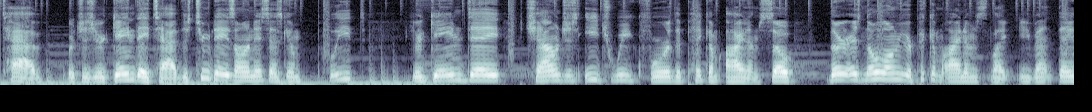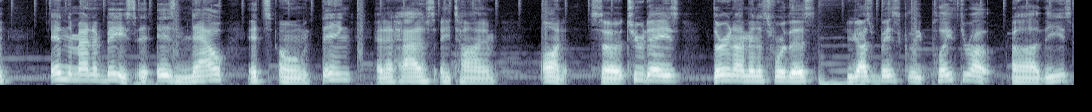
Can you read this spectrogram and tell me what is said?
tab, which is your game day tab. There's two days on it. It says complete your game day challenges each week for the pick'em items. So there is no longer your pick'em items like event thing in the mana base. It is now its own thing, and it has a time on it. So two days, 39 minutes for this. You guys will basically play throughout uh, these,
